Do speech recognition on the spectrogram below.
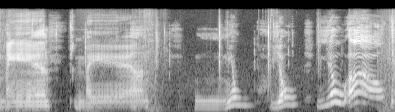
man, man. Mm, Yo, yo, yo, oh!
